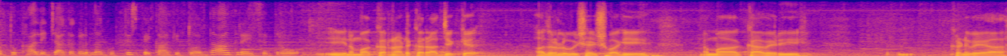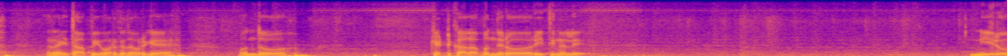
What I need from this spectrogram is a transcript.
ಮತ್ತು ಖಾಲಿ ಜಾಗಗಳನ್ನ ಗುರುತಿಸಬೇಕಾಗಿತ್ತು ಅಂತ ಆಗ್ರಹಿಸಿದ್ರು. ಈ ನಮ್ಮ ಕರ್ನಾಟಕ ರಾಜ್ಯಕ್ಕೆ ಅದರಲ್ಲೂ ವಿಶೇಷವಾಗಿ ನಮ್ಮ ಕಾವೇರಿ ಕಣಿವೆಯ ರೈತಾಪಿ ವರ್ಗದವರಿಗೆ ಒಂದು ಕೆಟ್ಟ ಕಾಲ ಬಂದಿರೋ ರೀತಿಯಲ್ಲಿ ನೀರು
